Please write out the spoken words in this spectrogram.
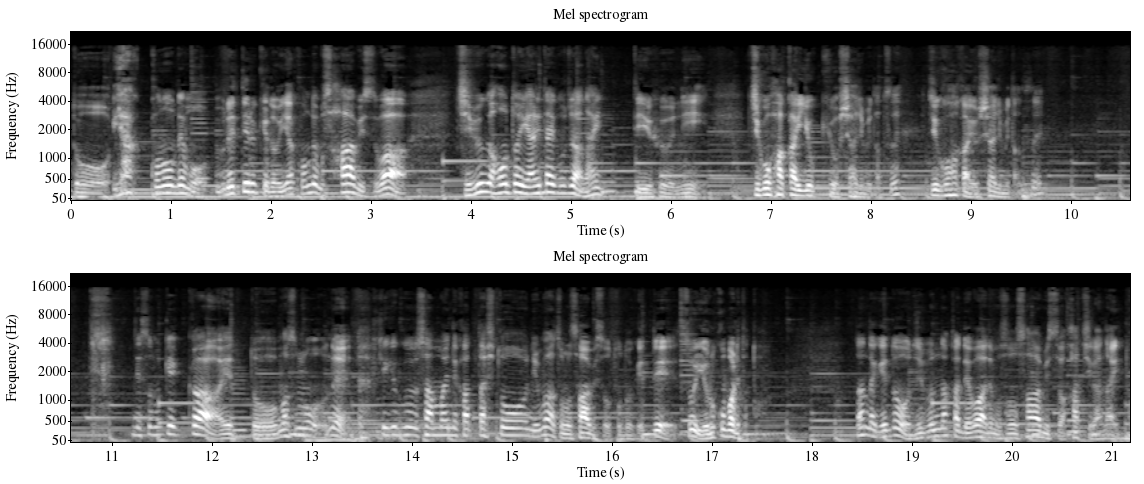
と、いや、このでも売れてるけど、いや、このでもサービスは、自分が本当にやりたいことではないっていうふうに自己破壊欲求をし始めたんですね。自己破壊をし始めたんですね。で、その結果、えっと、まあ、そのね、結局3万円で買った人にはそのサービスを届けて、すごい喜ばれたと。なんだけど、自分の中ではでもそのサービスは価値がないと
